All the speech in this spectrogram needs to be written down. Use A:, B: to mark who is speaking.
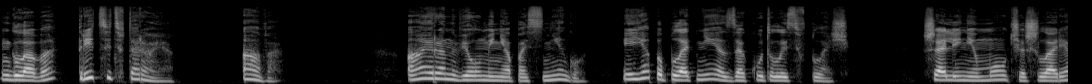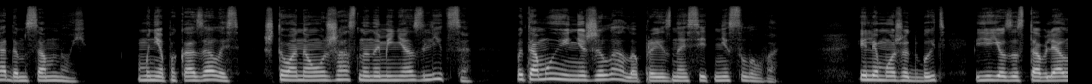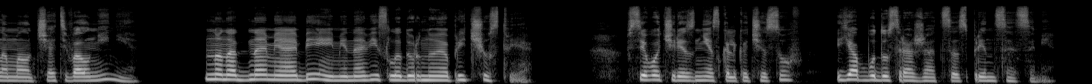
A: Глава 32. Ава. Айрон вел меня по снегу, и я поплотнее закуталась в плащ. Шалини молча шла рядом со мной. Мне показалось, что она ужасно на меня злится, потому и не желала произносить ни слова. Или, может быть, ее заставляло молчать волнение? Но над нами обеими нависло дурное предчувствие. Всего через несколько часов — я буду сражаться с принцессами.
